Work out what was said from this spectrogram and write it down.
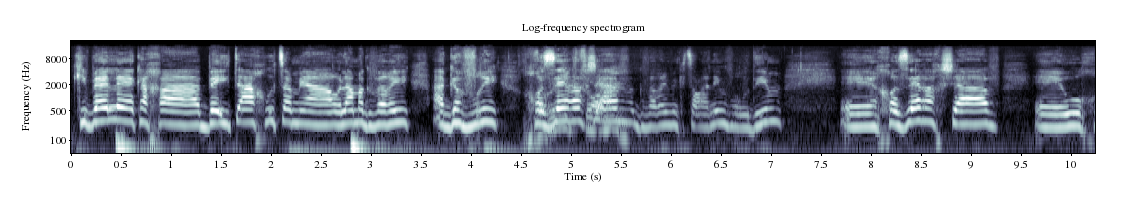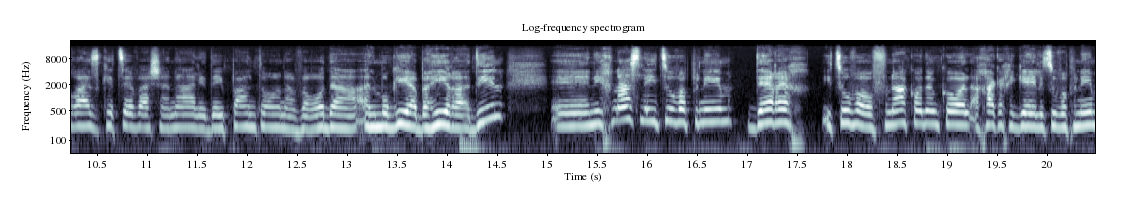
קיבל ככה בעיטה החוצה מהעולם הגברי, הגברי, חוזר עכשיו, גברים מקצוענים ורודים, חוזר עכשיו אה, הוא הוכרז כצבע השנה על ידי פנטון, הוורוד האלמוגי הבהיר העדין. אה, נכנס לעיצוב הפנים דרך עיצוב האופנה קודם כל, אחר כך הגיע לעיצוב הפנים,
